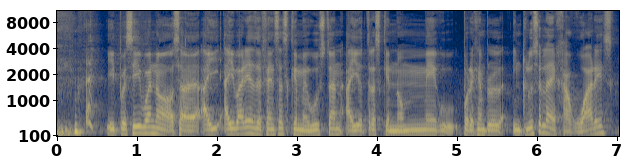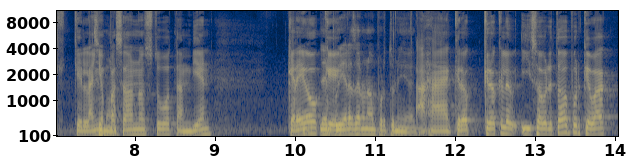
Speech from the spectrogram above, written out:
Y pues sí, bueno, o sea, hay, hay varias defensas que me gustan, hay otras que no me Por ejemplo, incluso la de Jaguares, que el año pasado no estuvo tan bien. Creo Le que. pudieras dar una oportunidad. Ajá, creo, creo que. le- y sobre todo porque va,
